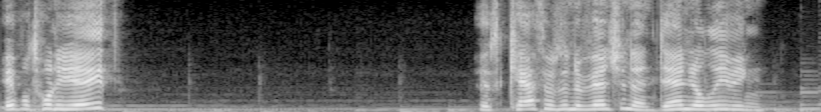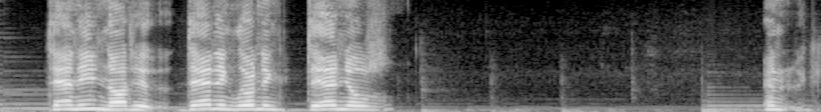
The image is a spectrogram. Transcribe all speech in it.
April 28th is Catherine's intervention and Daniel leaving Danny, not his. Danny learning Daniel's. And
